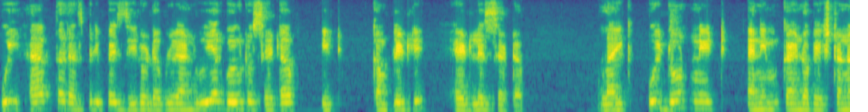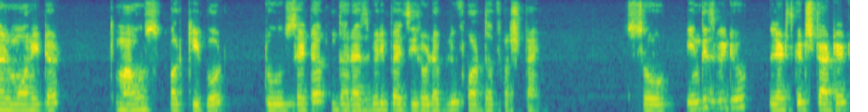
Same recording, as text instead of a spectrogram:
we have the Raspberry Pi Zero W and we are going to set up it completely headless setup. Like we don't need any kind of external monitor, mouse or keyboard to set up the Raspberry Pi Zero W for the first time. So in this video let's get started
